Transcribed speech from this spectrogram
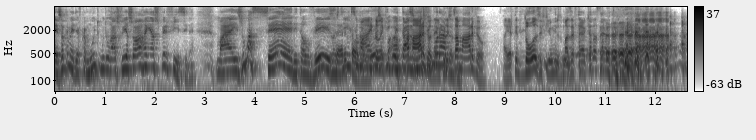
É. exatamente. Ia ficar muito, muito raso. Ia só arranhar a superfície, né? Mas uma série, talvez, mas tinha que ser uma Ah, coisa então que a- aguentasse a Marvel, mais né? Ele podia ser da né? Marvel. Aí ia ter 12 filmes do Mass Effect ia dar certo.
